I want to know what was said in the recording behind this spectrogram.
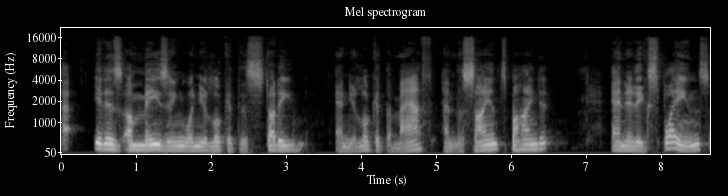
Uh, it is amazing when you look at this study and you look at the math and the science behind it, and it explains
